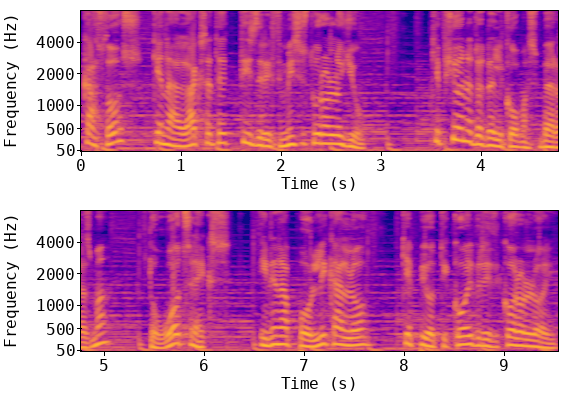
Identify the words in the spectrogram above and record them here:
καθώς και να αλλάξετε τις ρυθμίσεις του ρολογιού. Και ποιο είναι το τελικό μας συμπέρασμα; Το Watch X είναι ένα πολύ καλό και ποιοτικό υβριδικό ρολόι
